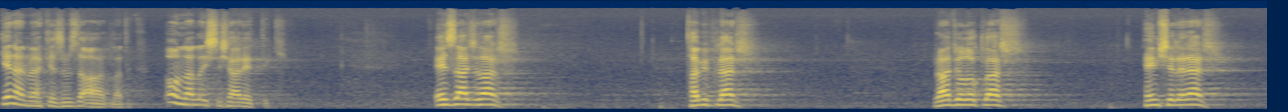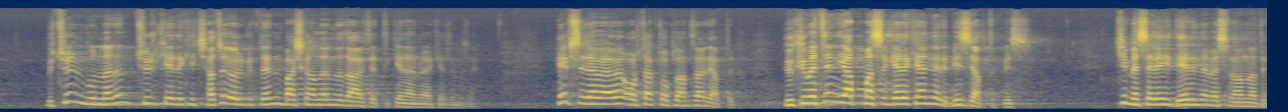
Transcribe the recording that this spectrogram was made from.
genel merkezimizde ağırladık. Onlarla istişare ettik. Eczacılar, tabipler, radyologlar, hemşireler, bütün bunların Türkiye'deki çatı örgütlerinin başkanlarını da davet ettik genel merkezimize. Hepsiyle beraber ortak toplantılar yaptık. Hükümetin yapması gerekenleri biz yaptık biz. Ki meseleyi derinlemesine anladık.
